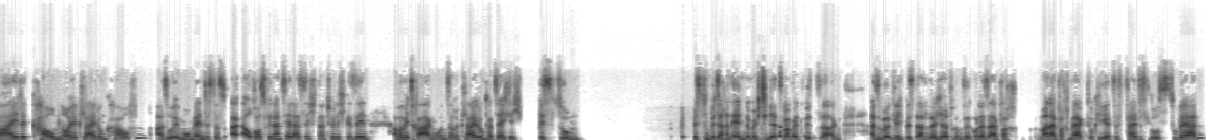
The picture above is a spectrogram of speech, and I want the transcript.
beide kaum neue Kleidung kaufen. Also im Moment ist das auch aus finanzieller Sicht natürlich gesehen, aber wir tragen unsere Kleidung tatsächlich bis zum bis zum bitteren Ende, möchte ich jetzt mal mit Witz sagen. Also wirklich, bis dann Löcher drin sind oder es einfach man einfach merkt, okay, jetzt ist Zeit, es loszuwerden.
